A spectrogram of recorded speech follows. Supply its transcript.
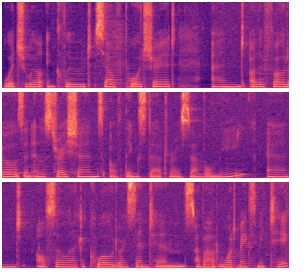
which will include self-portrait and other photos and illustrations of things that resemble me and also like a quote or a sentence about what makes me tick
